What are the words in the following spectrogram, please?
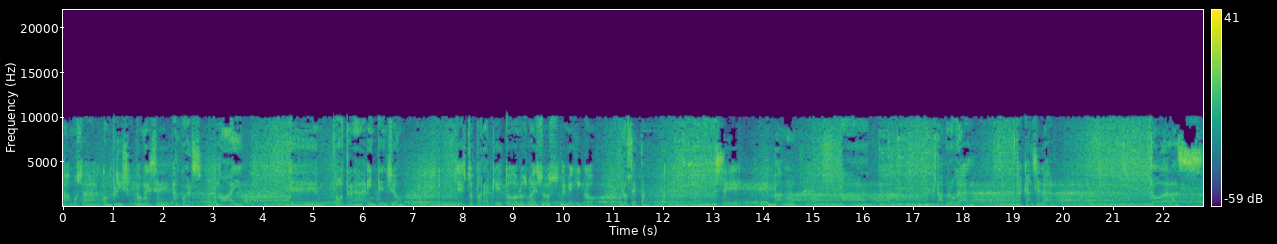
Vamos a cumplir con ese acuerdo. No hay eh, otra intención. Esto para que todos los maestros de México lo sepan. Se van a abrogar, a cancelar todas las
